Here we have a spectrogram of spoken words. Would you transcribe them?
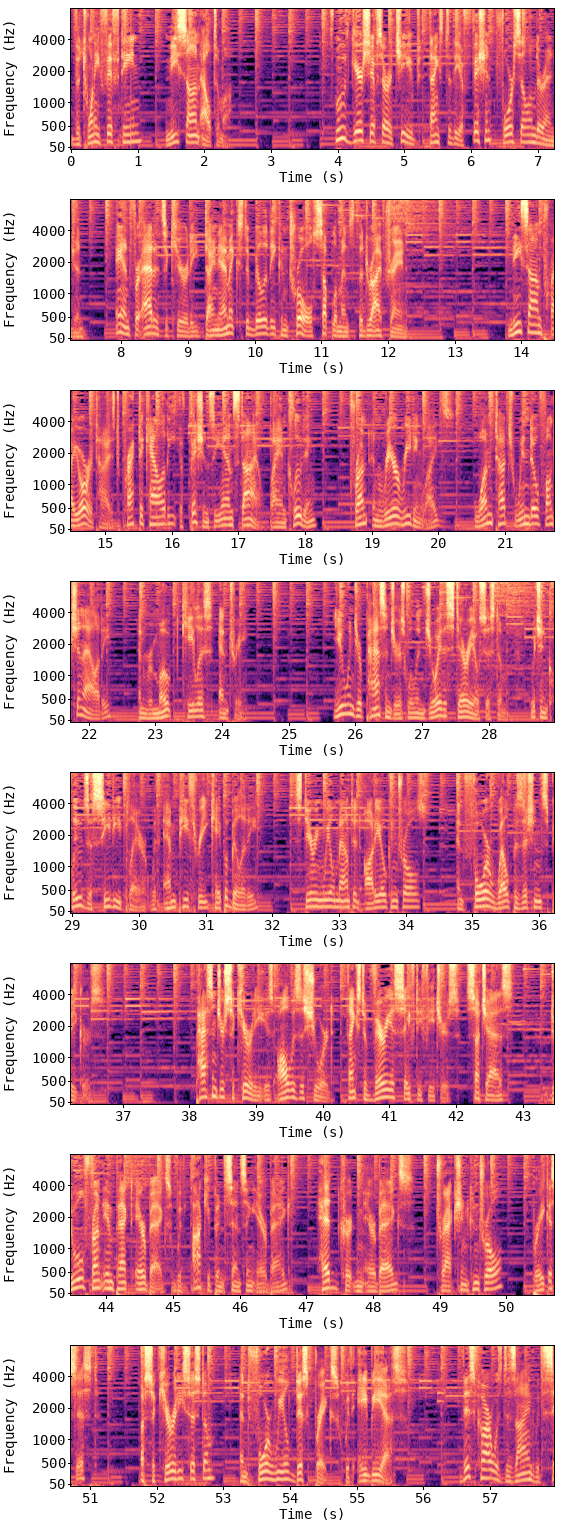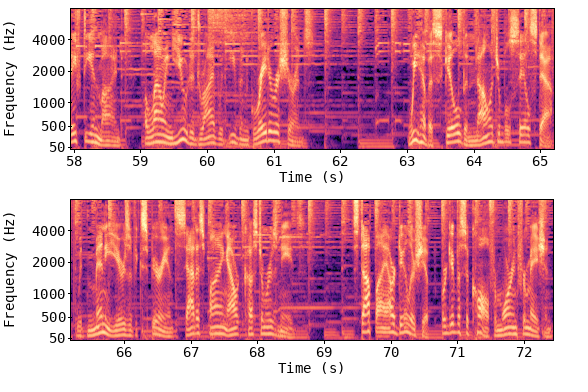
the 2015 Nissan Altima. Smooth gear shifts are achieved thanks to the efficient four-cylinder engine. And for added security, dynamic stability control supplements the drivetrain. Nissan prioritized practicality, efficiency, and style by including front and rear reading lights, one-touch window functionality, and remote keyless entry. You and your passengers will enjoy the stereo system, which includes a CD player with MP3 capability, steering wheel mounted audio controls, and four well-positioned speakers. Passenger security is always assured thanks to various safety features such as dual front impact airbags with occupant sensing airbag, head curtain airbags, traction control, brake assist, a security system, and four-wheel disc brakes with ABS. This car was designed with safety in mind, allowing you to drive with even greater assurance. We have a skilled and knowledgeable sales staff with many years of experience satisfying our customers' needs. Stop by our dealership or give us a call for more information.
